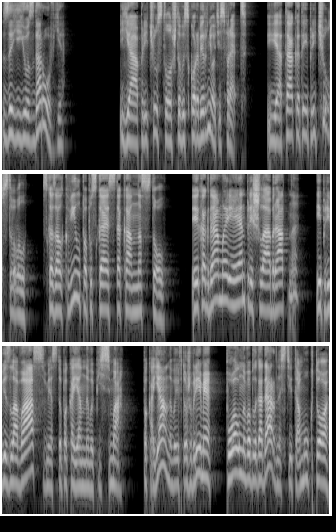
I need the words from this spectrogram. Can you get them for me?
за ее здоровье. «Я предчувствовал, что вы скоро вернетесь, Фред. Я так это и предчувствовал», — сказал Квилп, опуская стакан на стол. «И когда Мэриэн пришла обратно и привезла вас вместо покаянного письма...» покаянного и в то же время полного благодарности тому, кто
